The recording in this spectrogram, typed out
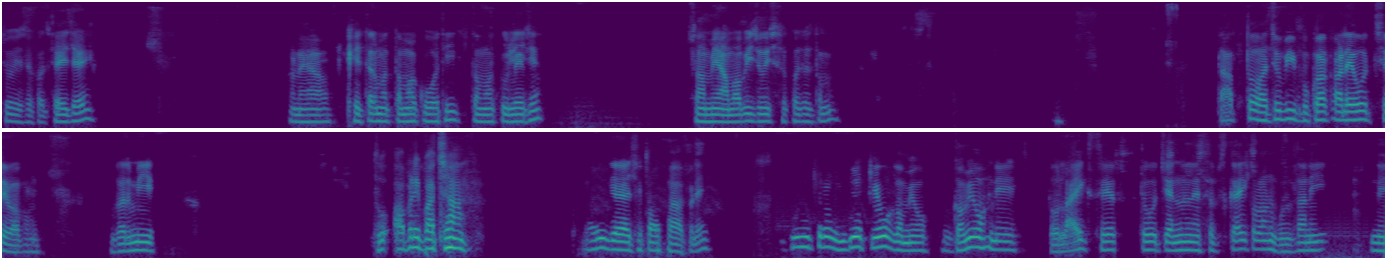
જોઈ શકો જય જય. અને આ ખેતરમાં તમાકુ હતી, તમાકુ લે છે. સામે આમાં બી જોઈ શકો છો તમે. તાપ તો હજુ બી ભૂકા કાઢે એવો જ છે આપણું ગરમી. તો આપણે પાછા આવી ગયા છે પાછા આપણે. મિત્રો, વીડિયો કેવો ગમ્યો? ગમ્યો હોય ને તો લાઈક શેર તો ચેનલને સબસ્ક્રાઈબ કરવાનું ભૂલતા નહીં. ને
